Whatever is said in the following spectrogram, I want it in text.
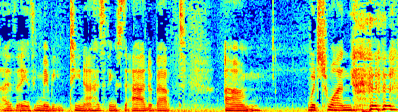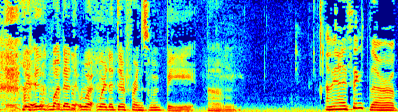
I think maybe Tina has things to add about um, which one, what, the, where the difference would be. Um, I mean, I think there are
